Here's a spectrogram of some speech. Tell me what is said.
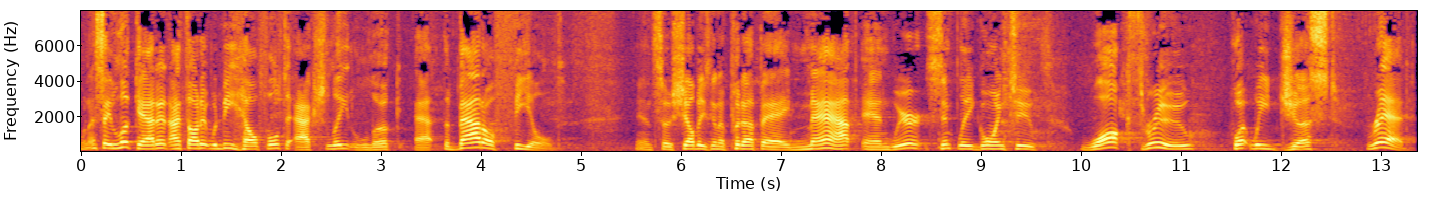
When I say look at it, I thought it would be helpful to actually look at the battlefield. And so Shelby's going to put up a map, and we're simply going to walk through what we just read.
